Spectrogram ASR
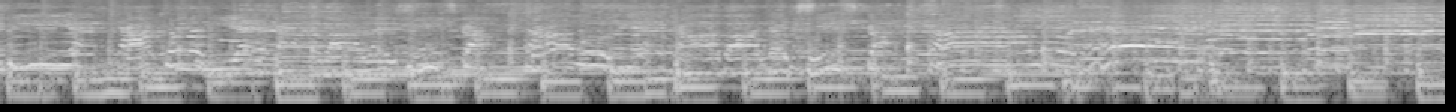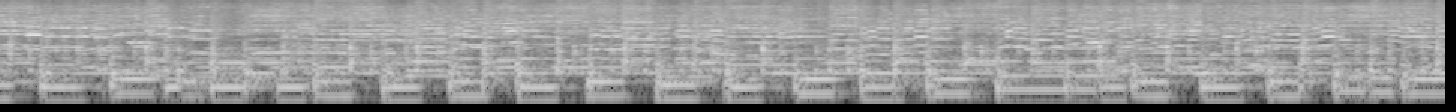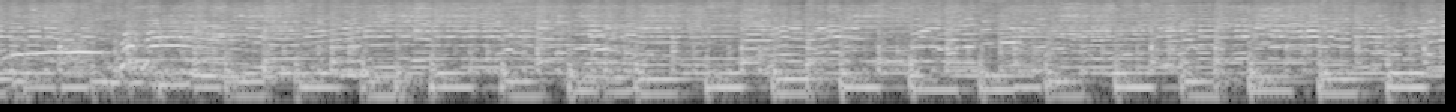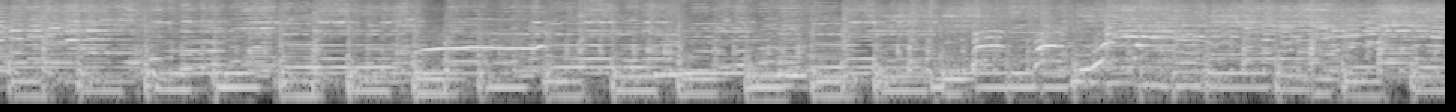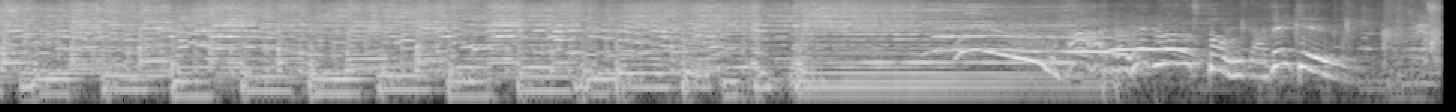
Podobnie żmije, katuje Kawaler Szyszka całuje Kawaler Thank you.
